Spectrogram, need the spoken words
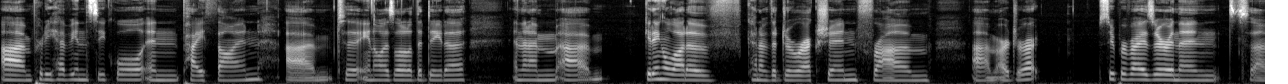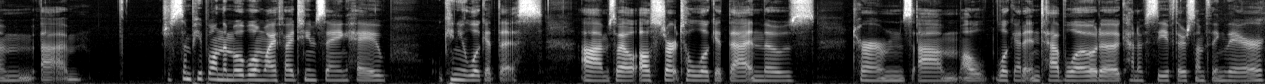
Um, pretty heavy in the SQL and Python um, to analyze a lot of the data, and then I'm getting a lot of kind of the direction from um, our direct supervisor, and then some um, just some people on the mobile and Wi-Fi team saying, "Hey, can you look at this?" Um, so I'll, I'll, start to look at that in those terms. Um, I'll look at it in Tableau to kind of see if there's something there.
